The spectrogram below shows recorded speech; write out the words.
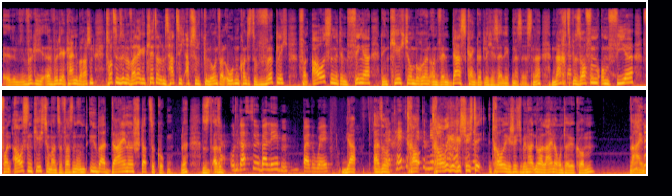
äh, wirklich, äh, würde ja keinen überraschen. Trotzdem sind wir weitergeklettert und es hat sich absolut gelohnt, weil oben konntest du wirklich von außen mit dem Finger den Kirchturm berühren und wenn das kein göttliches Erlebnis ist, ne? Nachts besoffen um vier von außen Kirchturm anzufassen und über deine Stadt zu gucken, ne? Also, Ja, und das zu überleben, by the way. ja, also Da täte- trau mir traurige Geschichte, traurige Geschichte, ich bin halt nur alleine runtergekommen. Nein,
